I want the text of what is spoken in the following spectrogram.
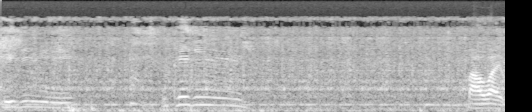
ઉઠી જ બાવ આવ્યો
